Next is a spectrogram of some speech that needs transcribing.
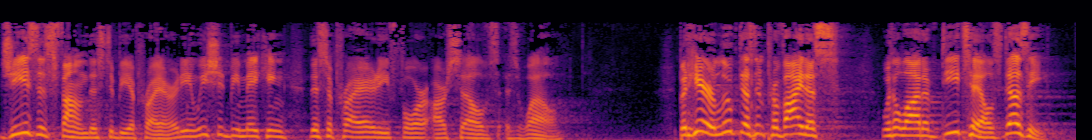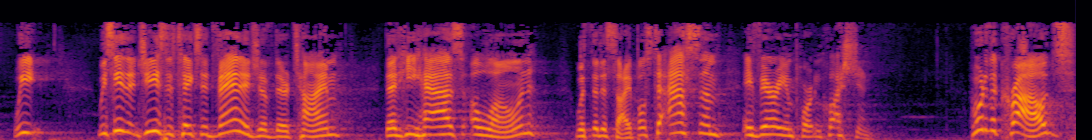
Jesus found this to be a priority, and we should be making this a priority for ourselves as well. But here, Luke doesn't provide us with a lot of details, does he? We, we see that Jesus takes advantage of their time that he has alone with the disciples to ask them a very important question. Who do the crowds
